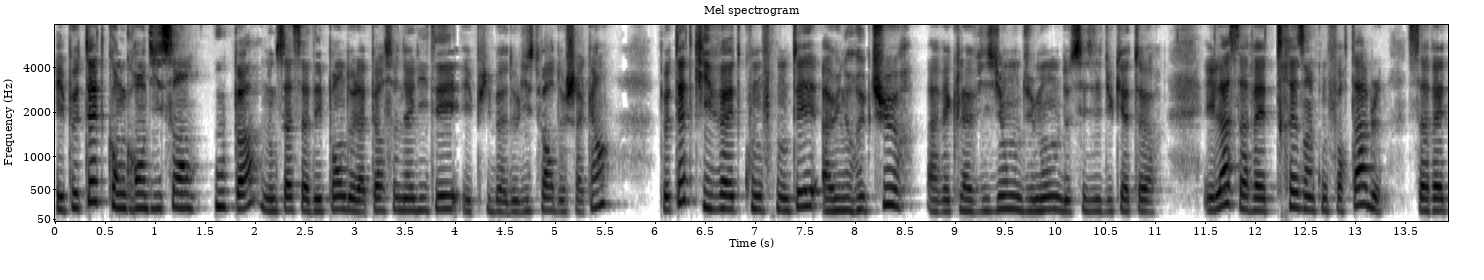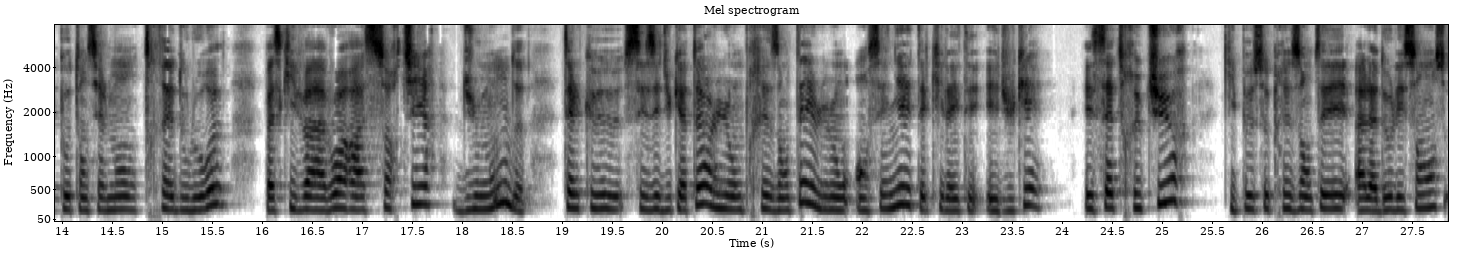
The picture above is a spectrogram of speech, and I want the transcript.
Et peut-être qu'en grandissant ou pas, donc ça ça dépend de la personnalité et puis bah, de l'histoire de chacun, peut-être qu'il va être confronté à une rupture avec la vision du monde de ses éducateurs. Et là, ça va être très inconfortable, ça va être potentiellement très douloureux, parce qu'il va avoir à sortir du monde tel que ses éducateurs lui ont présenté, lui ont enseigné, tel qu'il a été éduqué. Et cette rupture, qui peut se présenter à l'adolescence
